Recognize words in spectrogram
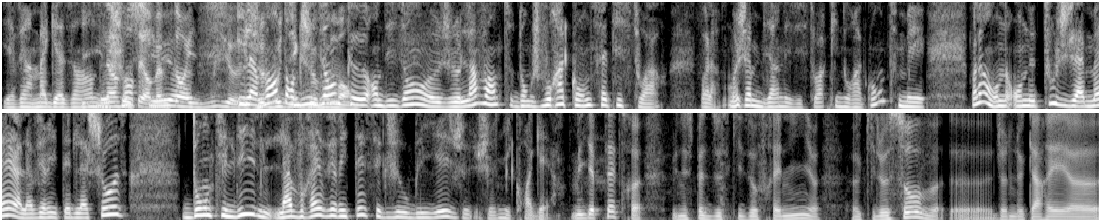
il y avait un magasin il, de il chaussures. Et en même temps il dit il invente en disant que, en disant je l'invente donc je vous raconte cette histoire. Voilà, moi j'aime bien les histoires qui nous racontent, mais voilà, on, on, ne touche jamais à la vérité de la chose, dont il dit la vraie vérité, c'est que j'ai oublié, je, je n'y crois guère. Mais il y a peut-être une espèce de schizophrénie euh, qui le sauve, euh, John le Carré, euh,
